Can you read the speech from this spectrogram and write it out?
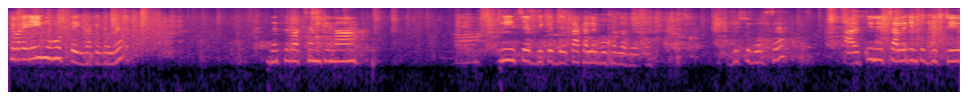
একেবারে এই মুহূর্তেই যাকে বলে। দেখতে পাচ্ছেন কি না নিচের দিকে তাকালে বোঝা যাবে এটা। বৃষ্টি পড়ছে। আর টিনের চালে কিন্তু বৃষ্টির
